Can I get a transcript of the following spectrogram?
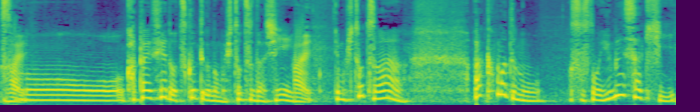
その、硬い制度を作っていくのも一つだし、はい、でも一つは、あくまでも、その夢先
